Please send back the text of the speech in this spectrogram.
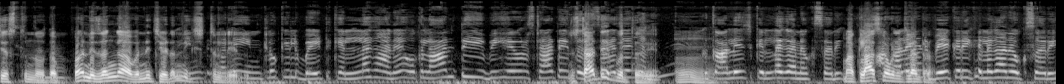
చేస్తున్నావు తప్ప నిజంగా అవన్నీ చేయడం నీకు ఇష్టం లేదు. ఇంట్లోకి వెళ్ళి బయటికి వెళ్ళగానే ఒకలాంటి బిహేవియర్ స్టార్ట్ అవుతుంది Start అయిపోతుంది. కాలేజీకి వెళ్ళగానే ఒకసారి మా class లో. బేకరీకి వెళ్ళగానే ఒకసారి.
